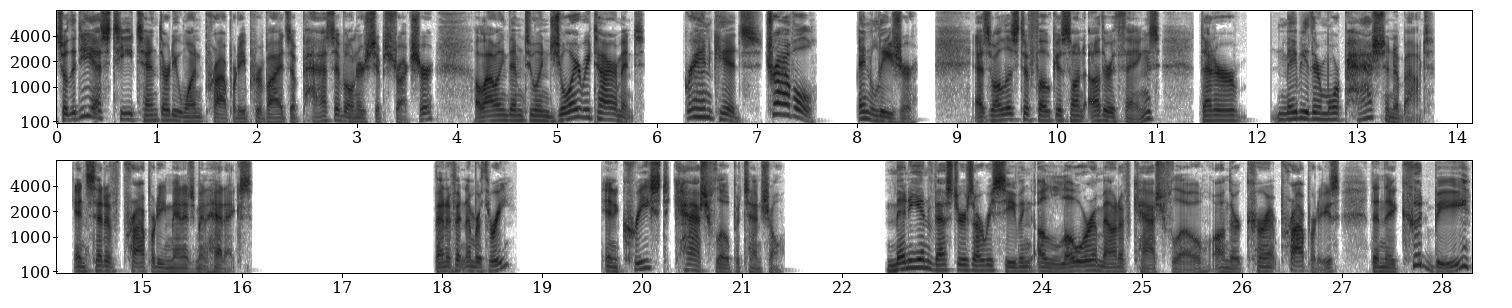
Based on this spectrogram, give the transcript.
So the DST 1031 property provides a passive ownership structure, allowing them to enjoy retirement, grandkids, travel, and leisure, as well as to focus on other things that are maybe they're more passionate about. instead of property management headaches. Benefit number three increased cash flow potential. Many investors are receiving a lower amount of cash flow on their current properties than they could be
